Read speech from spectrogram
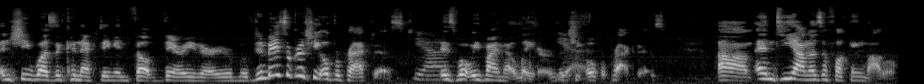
and she wasn't connecting and felt very, very removed. And basically, she overpracticed. Yeah. is what we find out later that she overpracticed. Um, and Tiana's a fucking model.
